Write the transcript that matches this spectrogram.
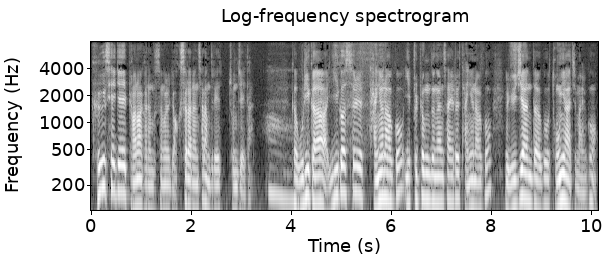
그 세계의 변화 가능성을 역설하는 사람들의 존재이다. 그러니까 우리가 이것을 당연하고 이 불평등한 사회를 당연하고 유지한다고 동의하지 말고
